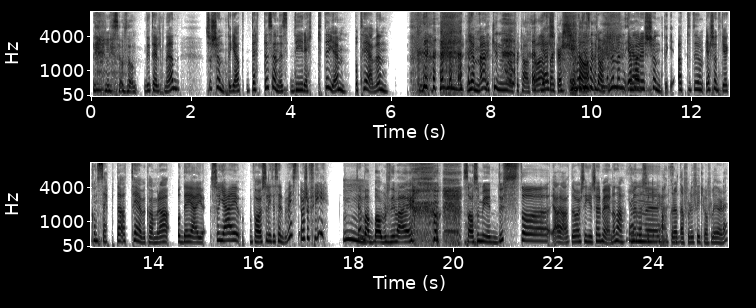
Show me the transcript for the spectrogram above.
liksom sånn De telte ned, så skjønte ikke jeg at dette sendes direkte hjem på TV-en. Hjemme. Det kunne noen fortalt deg, da, stakkars. Ja, men de forklarte det, men jeg bare skjønte ikke at Jeg skjønte ikke konseptet at TV-kamera og det jeg gjør Så jeg var jo så lite selvbevisst. Jeg var så fri. Så jeg bare bablet i vei og sa så mye dust og Ja ja, det var sikkert sjarmerende, da. Ja, det var sikkert eh, akkurat derfor du fikk lov til å gjøre det.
